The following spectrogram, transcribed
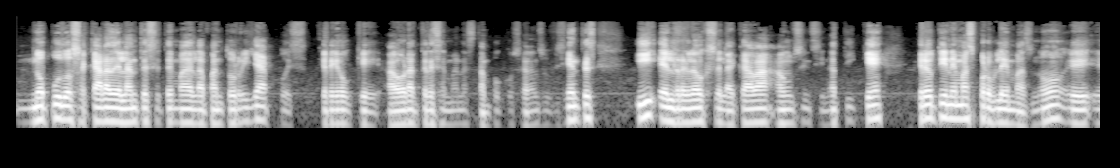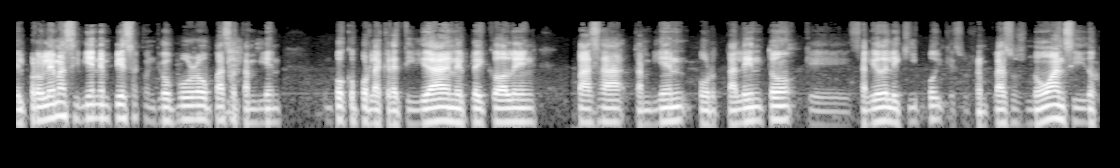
no pudo sacar adelante ese tema de la pantorrilla, pues creo que ahora tres semanas tampoco serán suficientes y el reloj se le acaba a un Cincinnati que creo tiene más problemas, ¿no? Eh, el problema, si bien empieza con Joe Burrow, pasa también un poco por la creatividad en el play calling, pasa también por talento que salió del equipo y que sus reemplazos no han sido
